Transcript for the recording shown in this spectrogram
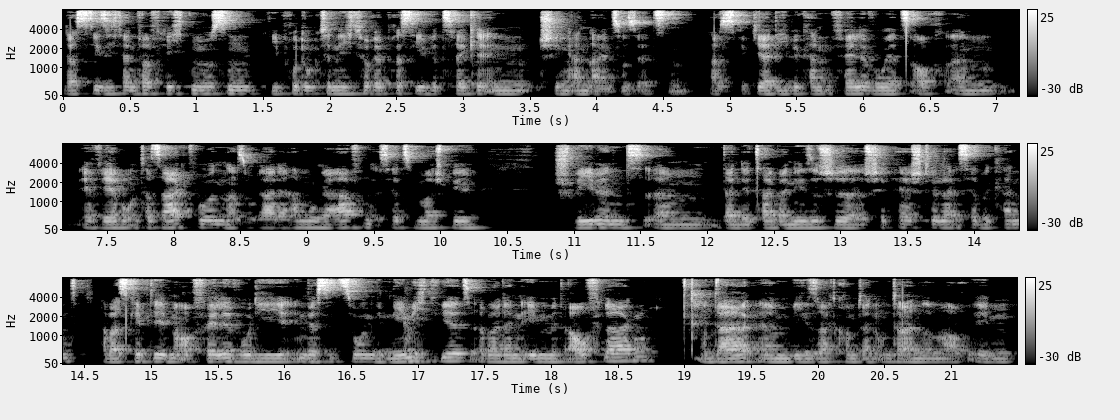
dass die sich dann verpflichten müssen, die Produkte nicht für repressive Zwecke in Xinjiang einzusetzen. Also es gibt ja die bekannten Fälle, wo jetzt auch ähm, Erwerbe untersagt wurden. Also gerade Hamburger Hafen ist ja zum Beispiel schwebend. Ähm, dann der taiwanesische Chiphersteller ist ja bekannt. Aber es gibt eben auch Fälle, wo die Investition genehmigt wird, aber dann eben mit Auflagen. Und da, ähm, wie gesagt, kommt dann unter anderem auch eben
